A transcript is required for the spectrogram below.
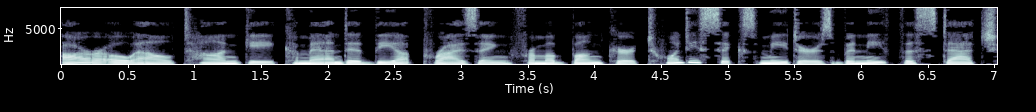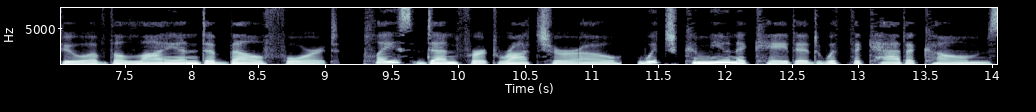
ROL Tanguy commanded the uprising from a bunker 26 metres beneath the statue of the Lion de Belfort, place Denfert Rochereau, which communicated with the catacombs.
